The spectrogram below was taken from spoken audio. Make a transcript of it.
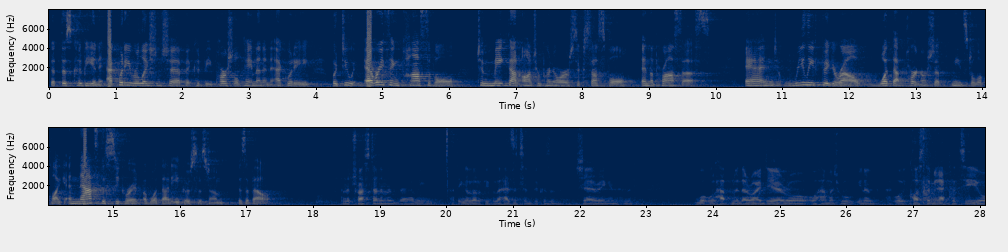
that this could be an equity relationship, it could be partial payment and equity, but do everything possible to make that entrepreneur successful in the process and really figure out what that partnership needs to look like. And that's the secret of what that ecosystem is about. And the trust element there, I mean, I think a lot of people are hesitant because of sharing and, and the, what will happen with their idea or, or, how much will, you know, will it cost them in equity or,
